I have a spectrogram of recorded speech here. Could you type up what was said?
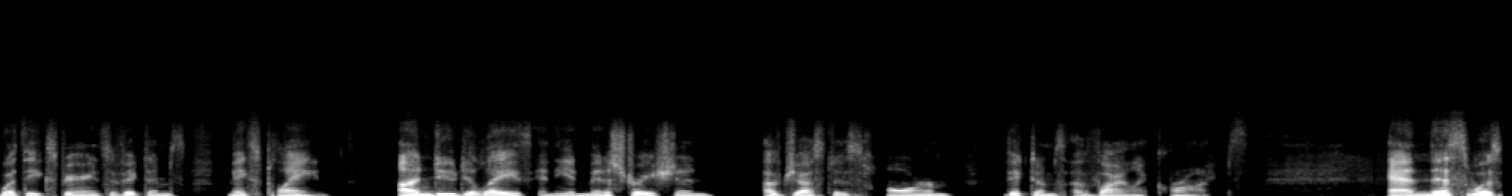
what the experience of victims makes plain. Undue delays in the administration of justice harm victims of violent crimes. And this was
